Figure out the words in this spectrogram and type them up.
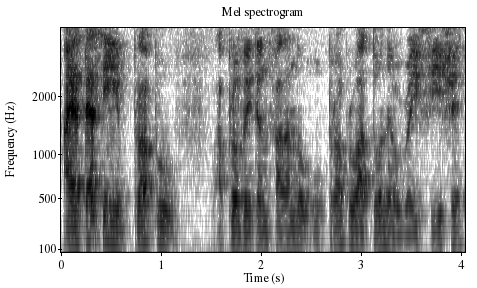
Aí, até assim, o próprio. Aproveitando, falando, o próprio ator, né, o Ray Fisher,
